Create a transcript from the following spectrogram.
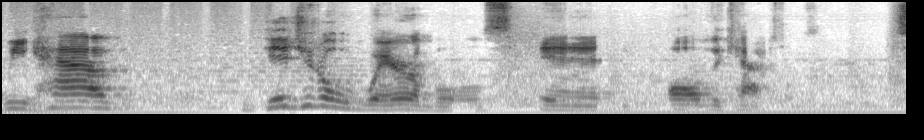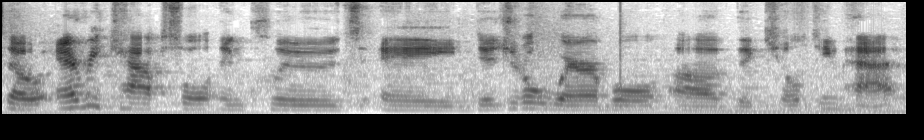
we have digital wearables in all the capsules. So every capsule includes a digital wearable of the Kill Team hat,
